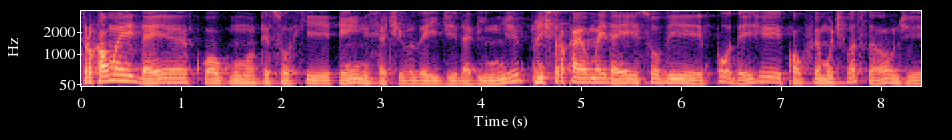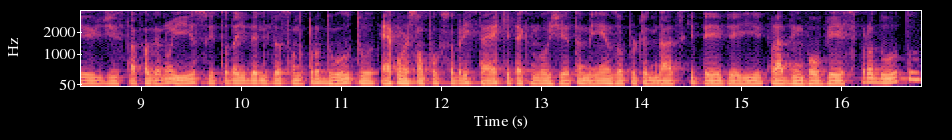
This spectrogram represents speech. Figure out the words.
trocar uma ideia com alguma pessoa que tem iniciativas aí de dev indie. A gente trocar uma ideia sobre, pô, desde qual foi a motivação de, de estar fazendo isso e toda a idealização do produto. É conversar um pouco sobre stack, tecnologia também, as oportunidades que teve aí para desenvolver esse produto,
